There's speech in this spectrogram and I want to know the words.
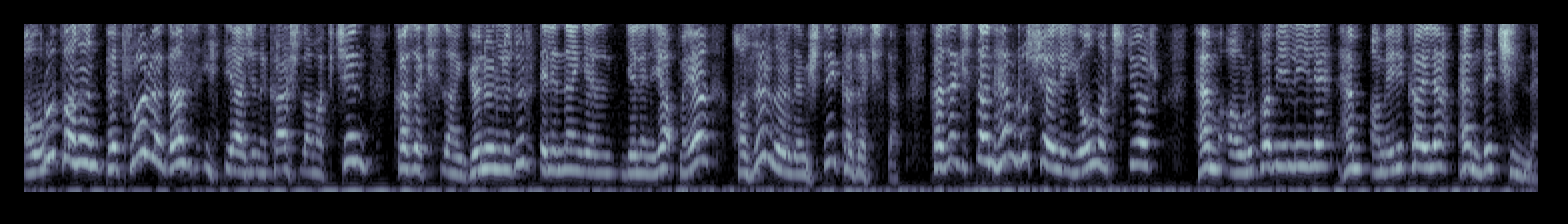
Avrupa'nın petrol ve gaz ihtiyacını karşılamak için Kazakistan gönüllüdür. Elinden geleni yapmaya hazırdır demişti Kazakistan. Kazakistan hem Rusya ile iyi olmak istiyor, hem Avrupa Birliği ile, hem Amerika ile, hem de Çin'le.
